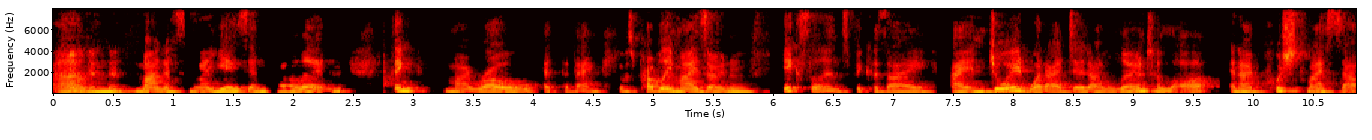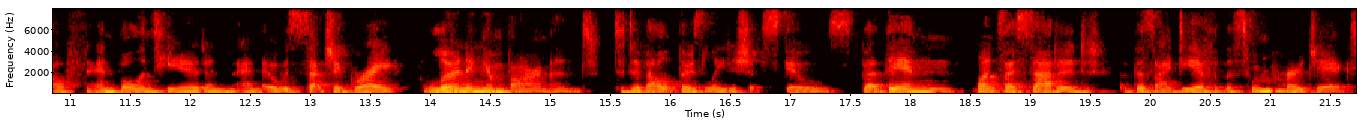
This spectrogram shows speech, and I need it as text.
um, minus my years in Berlin, I think my role at the bank was probably my zone of excellence because I, I enjoyed what I did. I learned a lot and I pushed myself and volunteered. And, and it was such a great learning environment to develop those leadership skills. But then once I started this idea for the swim project,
